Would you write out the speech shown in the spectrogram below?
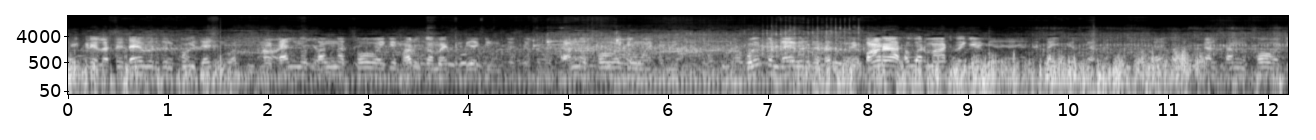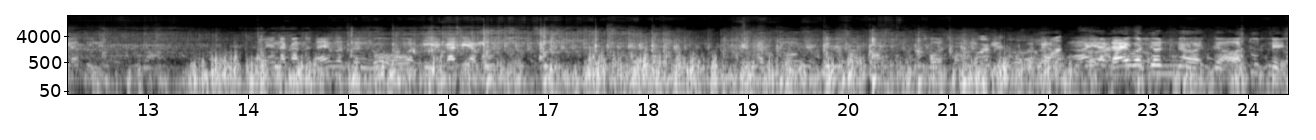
નીકળેલા છે. ડાયવર્ઝન કોઈ જાય. કાલનો સાંજના છ વાગે મારું ગામ અહીંથી બે કિલોમીટર છે. સાંજનો છ વાગે હું અહીંથી નીકળ્યો કોઈ પણ ડાયવર્ઝન હતું નહીં પાણા સવારમાં આઠ વાગે અમે થઈ હતા. ડાયવર્ઝન કાલ સાંજનો છ વાગે હતું નહીં એના કારણે ડાયવર્ઝન ન હોવાથી એ ગાડી આમાં છ ડાયવર્ઝન હતું જ નહીં.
